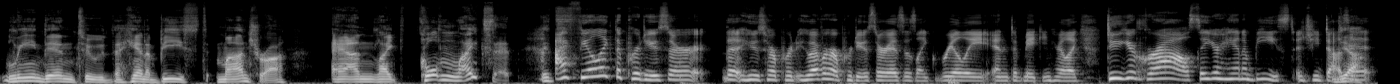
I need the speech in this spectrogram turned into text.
leaned into the Hannah Beast mantra, and like Colton likes it. It's, I feel like the producer that who's her whoever her producer is is like really into making her like do your growl, say your Hannah Beast, and she does Yeah. it.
